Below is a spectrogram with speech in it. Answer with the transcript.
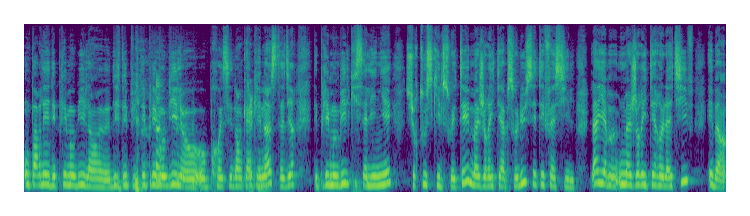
on, parlait des Playmobil, hein, des députés Playmobil au, au précédent quinquennat, c'est-à-dire des Playmobil qui s'alignaient sur tout ce qu'ils souhaitaient. Majorité absolue, c'était facile. Là, il y a une majorité relative. Eh ben,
